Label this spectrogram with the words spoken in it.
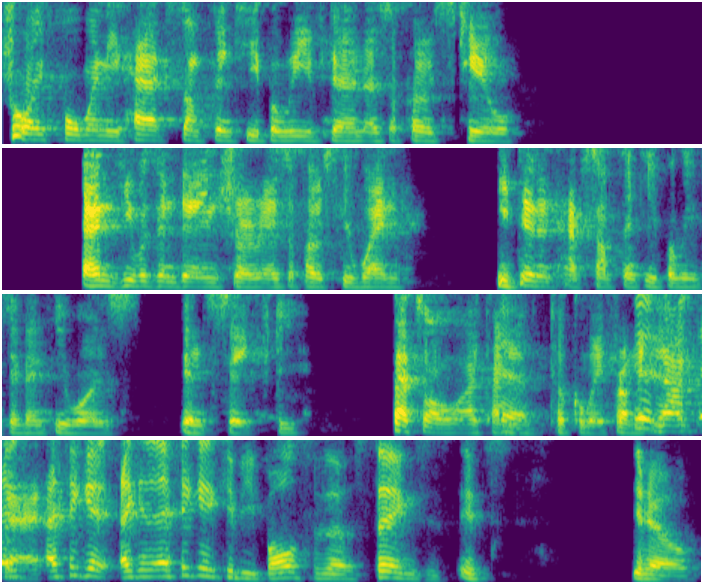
joyful when he had something he believed in as opposed to, and he was in danger as opposed to when he didn't have something he believed in and he was in safety. That's all I kind Yeah. of took away from Yeah, it. no, I, Not I, that, I think it. I, can, I think it could be both of those things. It's, it's, you know,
